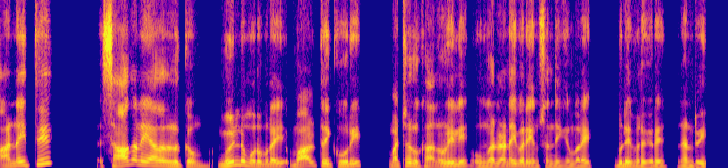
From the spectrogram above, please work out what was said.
அனைத்து சாதனையாளர்களுக்கும் மீண்டும் ஒரு முறை வாழ்த்தை கூறி மற்றொரு காணொலியிலே உங்கள் அனைவரையும் சந்திக்கும் வரை விடைபெறுகிறேன். நன்றி.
